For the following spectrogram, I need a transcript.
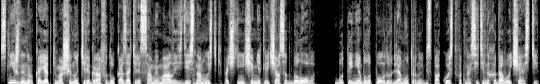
Сниженный на рукоятке машину телеграфа до указателя самый малый, здесь на мостике почти ничем не отличался от былого, будто и не было поводов для муторных беспокойств относительно ходовой части.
